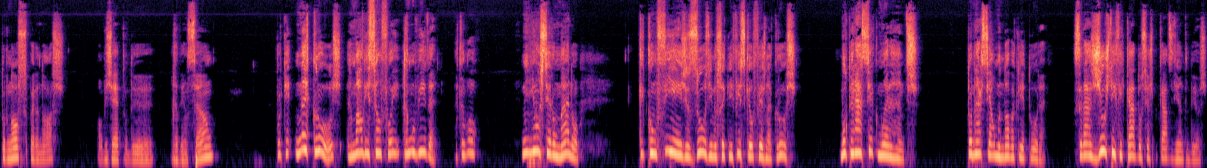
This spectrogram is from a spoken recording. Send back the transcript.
tornou-se para nós objeto de redenção, porque na cruz a maldição foi removida. Acabou. Nenhum ser humano que confia em Jesus e no sacrifício que ele fez na cruz voltará a ser como era antes. Tornar-se-á uma nova criatura. Será justificado dos seus pecados diante de Deus.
